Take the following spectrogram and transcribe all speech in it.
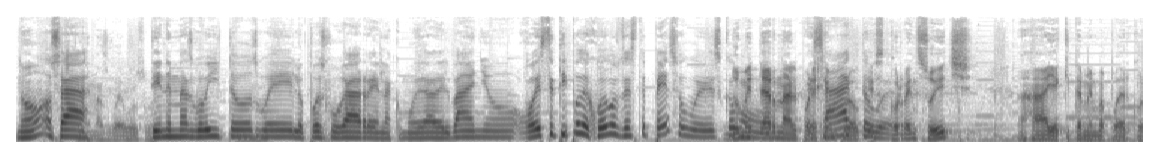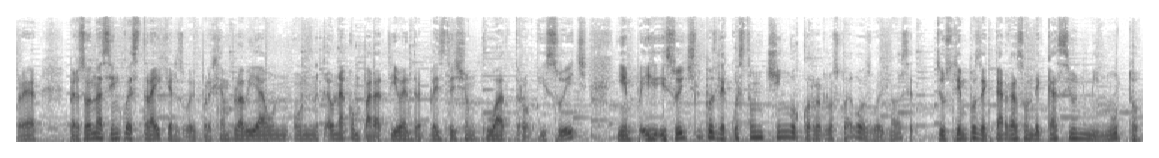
¿No? O sea, Tiene más huevos, güey. tiene más huevitos, güey. Lo puedes jugar en la comodidad del baño. O este tipo de juegos de este peso, güey. Es como... Doom Eternal, por ejemplo, que es- corre en Switch. Ajá, y aquí también va a poder correr. Persona 5 Strikers, güey. Por ejemplo, había un- un- una comparativa entre PlayStation 4 y Switch. Y, Switch, pues le cuesta un chingo correr los juegos, güey, ¿no? Tus tiempos de carga son de casi un minuto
